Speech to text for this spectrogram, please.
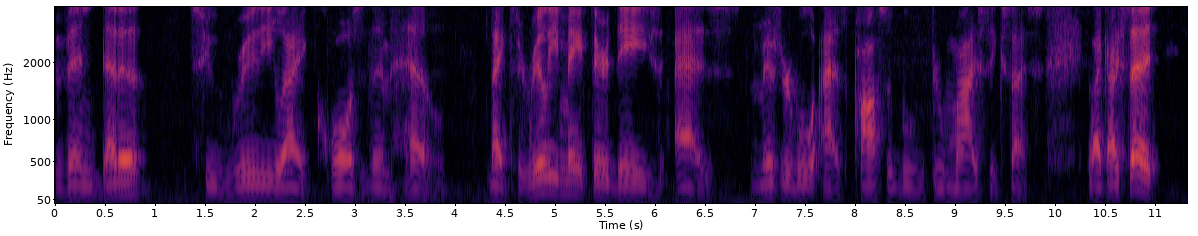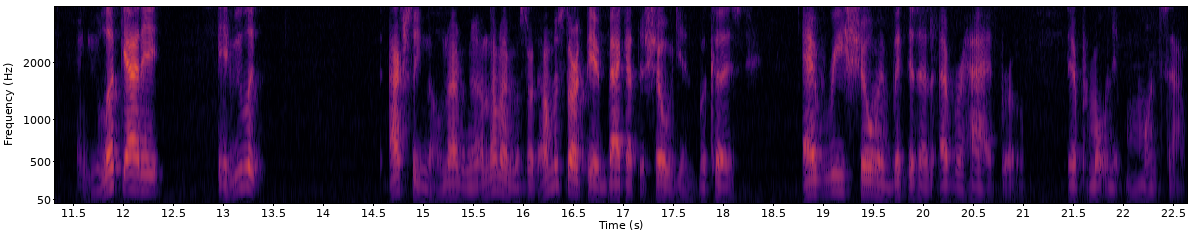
vendetta to really like cause them hell. Like to really make their days as miserable as possible through my success. Like I said, when you look at it, if you look actually no, I'm not even gonna, I'm not even gonna start. I'm gonna start there back at the show again because every show Invictus has ever had, bro, they're promoting it months out.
